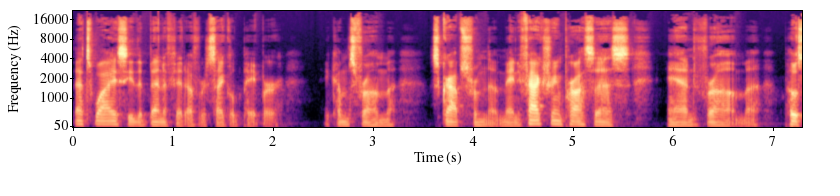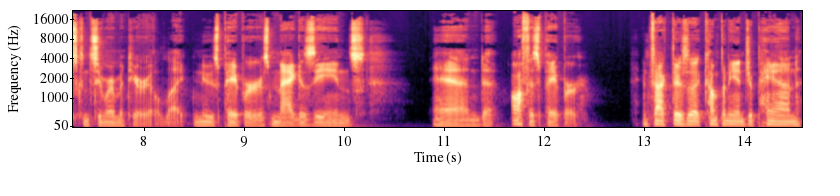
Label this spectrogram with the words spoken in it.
That's why I see the benefit of recycled paper. It comes from scraps from the manufacturing process and from post consumer material like newspapers, magazines, and office paper. In fact, there's a company in Japan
